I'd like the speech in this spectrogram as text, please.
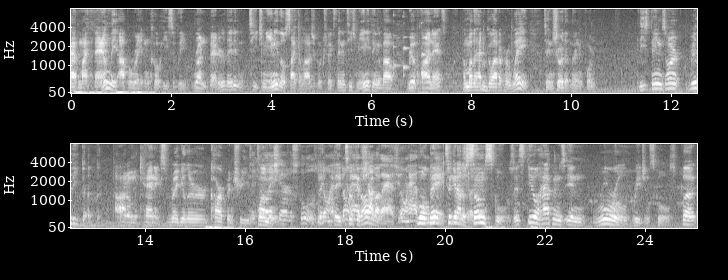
have my family operate and cohesively run better. They didn't teach me any of those psychological tricks. They didn't teach me anything about real finance. My mother had to hmm. go out of her way to ensure that learning for me. These things aren't really auto mechanics, regular carpentry, plumbing. They took it all plumbing. that shit out of schools. They- You don't have, they took it all out. class. You don't have Well, they took it out of shit like some schools. It still happens in rural region schools, but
